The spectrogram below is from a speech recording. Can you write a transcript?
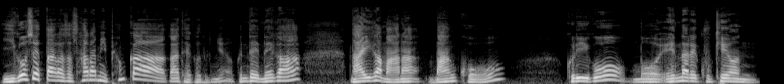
이것에 따라서 사람이 평가가 되거든요. 근데 내가 나이가 많아 많고 그리고 뭐 옛날에 국회의원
